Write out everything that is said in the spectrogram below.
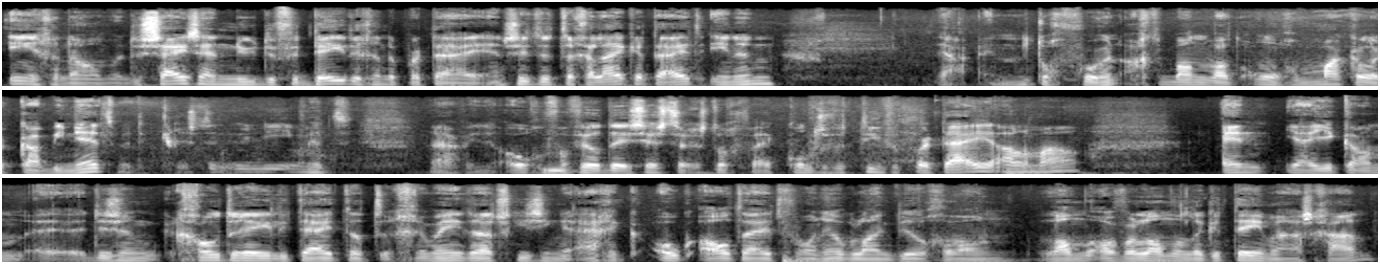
ingenomen. Dus zij zijn nu de verdedigende partij en zitten tegelijkertijd in een ja, en toch voor hun achterban wat ongemakkelijk kabinet met de ChristenUnie, met nou, in de ogen van veel D60'ers toch vrij conservatieve partijen allemaal. En ja, je kan, eh, het is een grote realiteit dat de gemeenteraadsverkiezingen eigenlijk ook altijd voor een heel belangrijk deel gewoon land, over landelijke thema's gaan.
